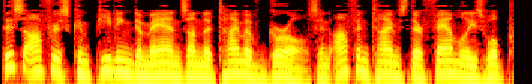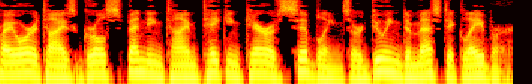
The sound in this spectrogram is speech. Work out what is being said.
This offers competing demands on the time of girls and oftentimes their families will prioritize girls spending time taking care of siblings or doing domestic labor.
